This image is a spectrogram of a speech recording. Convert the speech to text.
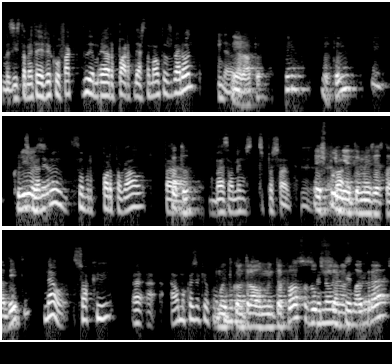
Mas isso também tem a ver com o facto de a maior parte desta malta jogar onde? Na Europa. Exatamente. Curioso. Sobre Portugal, está, está mais ou menos despachado. A Espanha Agora, também já está dito? Não, só que há uma coisa que eu Muito controle, muita posse, os outros fecharam-se lá atrás.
